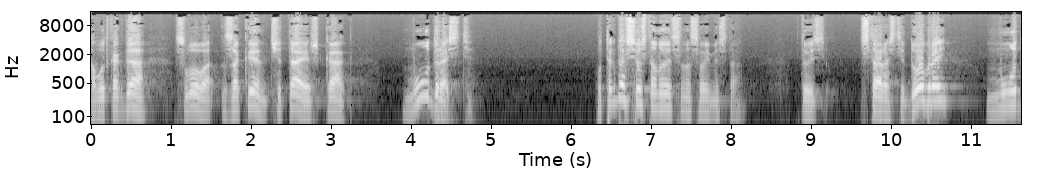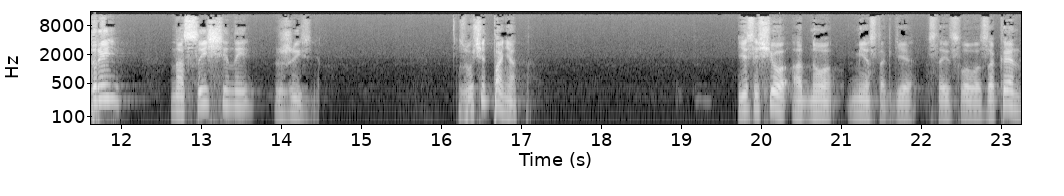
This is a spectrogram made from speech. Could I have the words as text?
а вот когда слово закен читаешь как мудрость, вот тогда все становится на свои места. То есть в старости доброй, мудрый, насыщенный жизнью. Звучит понятно. Есть еще одно место, где стоит слово «закен»,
